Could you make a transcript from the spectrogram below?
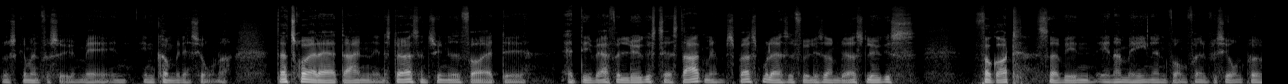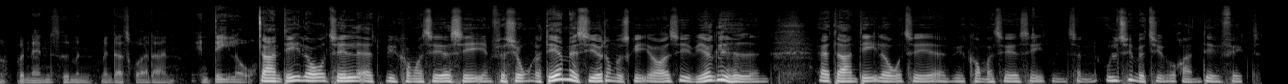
nu skal man forsøge med en, en kombination. Og der tror jeg, da, at der er en, en større sandsynlighed for, at, øh, at det i hvert fald lykkes til at starte med. Spørgsmålet er selvfølgelig så, om det også lykkes for godt, så vi ender med en eller anden form for inflation på, på den anden side, men, men der tror jeg, der er en, en del år. Der er en del år til, at vi kommer til at se inflation, og dermed siger du måske også i virkeligheden, at der er en del år til, at vi kommer til at se den sådan ultimative renteeffekt.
